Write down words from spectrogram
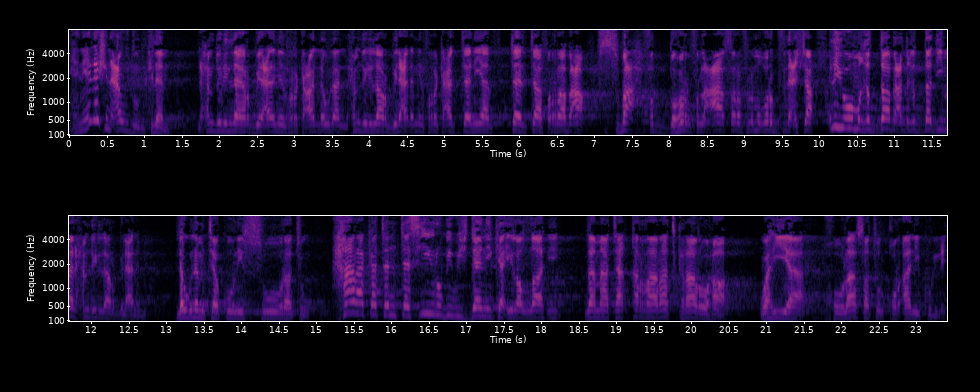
يعني علاش نعاودوا الكلام؟ الحمد لله رب العالمين في الركعة الأولى الحمد لله رب العالمين في الركعة الثانية في الثالثة في الرابعة في الصباح في الظهر في العصر في المغرب في العشاء اليوم غدا بعد غدا ديما الحمد لله رب العالمين. لو لم تكن الصورة حركة تسير بوجدانك إلى الله لما تقرر تكرارها وهي خلاصة القرآن كله.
